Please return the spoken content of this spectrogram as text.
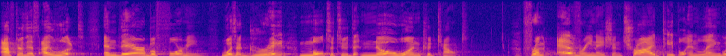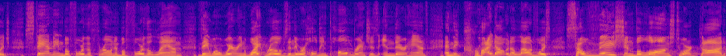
After this, I looked, and there before me was a great multitude that no one could count from every nation, tribe, people, and language, standing before the throne and before the Lamb. They were wearing white robes and they were holding palm branches in their hands. And they cried out in a loud voice Salvation belongs to our God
